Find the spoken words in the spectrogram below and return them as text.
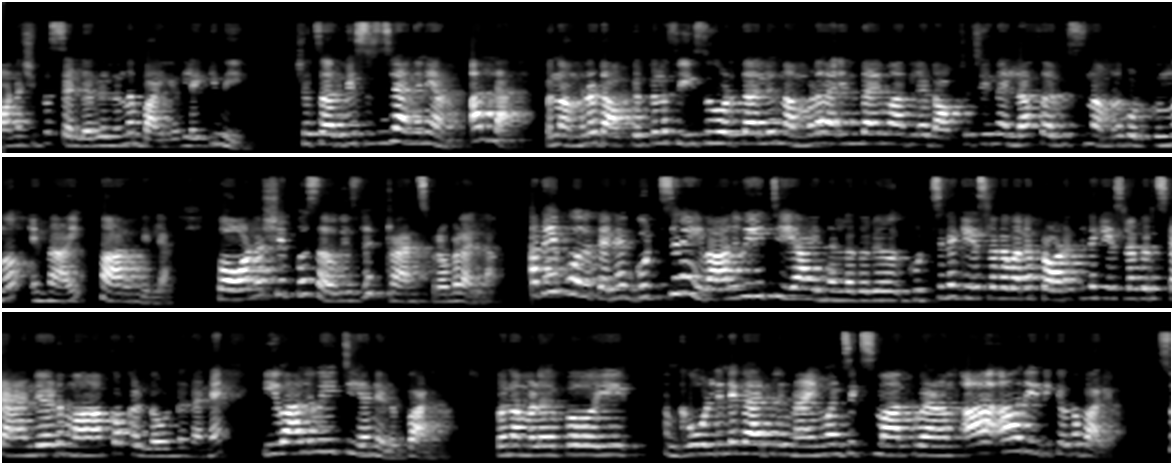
ഓണർഷിപ്പ് സെല്ലറിൽ നിന്ന് ബയറിലേക്ക് നീങ്ങും. പക്ഷെ സർവീസസിൽ അങ്ങനെയാണോ. അല്ല ഇപ്പൊ നമ്മൾ ഡോക്ടർക്കുള്ള ഫീസ് കൊടുത്താൽ നമ്മൾ എന്തായി മാറില്ല? ഡോക്ടർ ചെയ്യുന്ന എല്ലാ സർവീസും നമ്മൾ കൊടുക്കുന്നു എന്നായി മാറുന്നില്ല. അപ്പൊ ഓണർഷിപ്പ് സർവീസിൽ ട്രാൻസ്ഫറബിൾ അല്ല. അതേപോലെ തന്നെ ഗുഡ്സിനെ ഇവാലുവേറ്റ് ചെയ്യുക എന്നുള്ളത് ഒരു ഗുഡ്സിന്റെ കേസിലൊക്കെ പറഞ്ഞ പ്രോഡക്റ്റിന്റെ കേസിലൊക്കെ ഒരു സ്റ്റാൻഡേർഡ് മാർക്കൊക്കെ ഉള്ളതുകൊണ്ട് തന്നെ ഇവാലുവേറ്റ് ചെയ്യാൻ എളുപ്പമാണ്. ഇപ്പൊ നമ്മൾ ഇപ്പോ ഈ ഗോൾഡിന്റെ കാര്യത്തിൽ നയൻ വൺ സിക്സ് മാർക്ക് വേണം ആ ആ രീതിക്കൊക്കെ പറയാം. സോ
